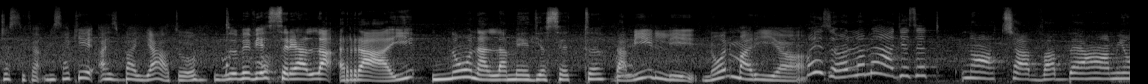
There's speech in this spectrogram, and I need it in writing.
Jessica, mi sa che hai sbagliato. Dovevi essere alla Rai, non alla Mediaset. Da Milli, non Maria. Ma io sono alla Mediaset. No, cioè, vabbè, Amio.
